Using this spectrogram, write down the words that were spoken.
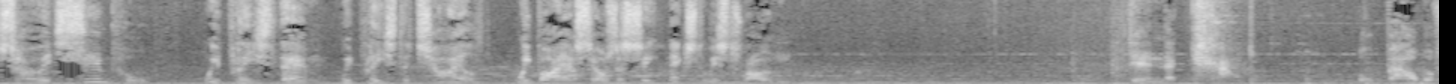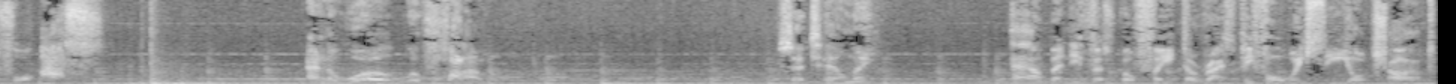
So it's simple. We please them, we please the child. We buy ourselves a seat next to his throne. Then the Count will bow before us. And the world will follow. So tell me, how many of us will feed the rats before we see your child?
